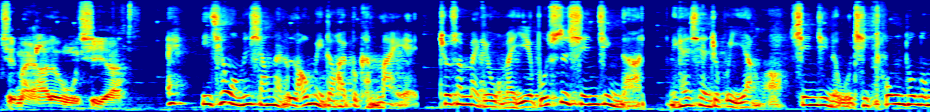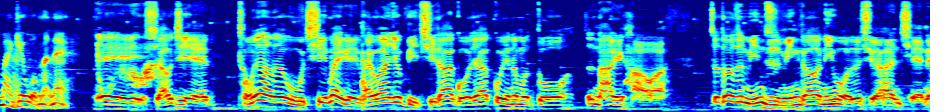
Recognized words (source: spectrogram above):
去买他的武器啊。以前我们想买老美都还不肯卖，哎，就算卖给我们，也不是先进的。你看现在就不一样了，先进的武器通通都卖给我们呢。哎，小姐，同样的武器卖给台湾就比其他国家贵那么多，这哪里好啊？这都是民脂民膏，你我的血汗钱呢。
